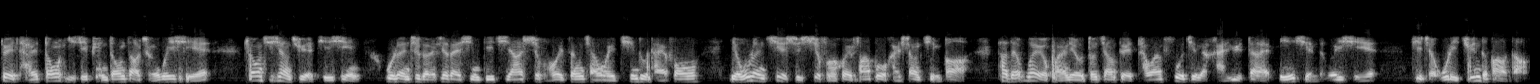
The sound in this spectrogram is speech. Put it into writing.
对台东以及屏东造成威胁。中央气象局也提醒，无论这个热带性低气压是否会增强为轻度台风，也无论届时是否会发布海上警报，它的外围环流都将对台湾附近的海域带来明显的威胁。记者吴立军的报道。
